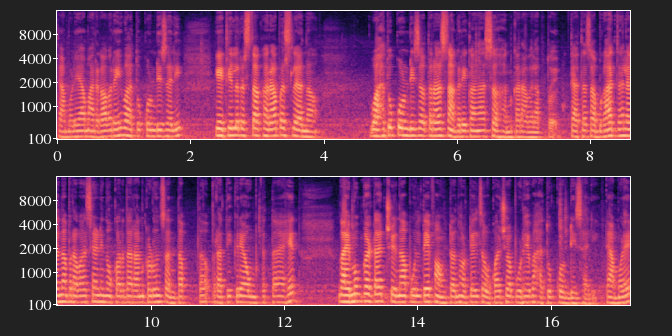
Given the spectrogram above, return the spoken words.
त्यामुळे या मार्गावरही वाहतूक कोंडी झाली. येथील रस्ता खराब असल्यानं वाहतूक कोंडीचा त्रास नागरिकांना सहन करावा लागतोय. त्यातच अपघात झाल्यानं प्रवासी आणि नोकरदारांकडून संतप्त प्रतिक्रिया उमटत आहेत. गायमुख गटात चेनापूल ते फाउंटन हॉटेल चौकाच्या पुढे वाहतूक कोंडी झाली. त्यामुळे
